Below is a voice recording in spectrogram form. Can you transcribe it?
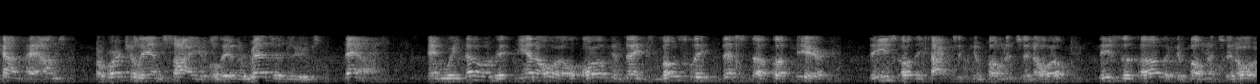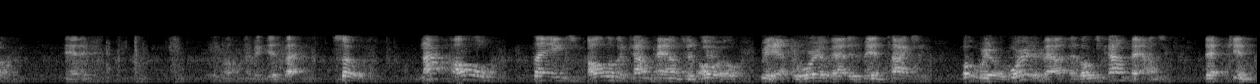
compounds are virtually insoluble. They're the residues now. And we know that in oil, oil contains mostly this stuff up here. These are the toxic components in oil. These are the other components in oil. And if, oh, let me get back. So, not all things, all of the compounds in oil we have to worry about as being toxic. What we are worried about are those compounds that can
